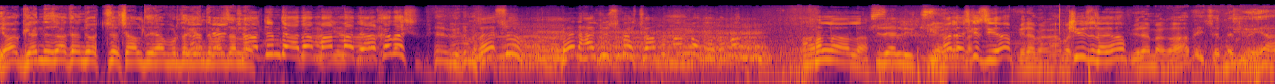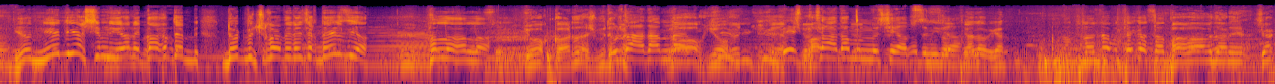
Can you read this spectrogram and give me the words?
Ya kendi zaten 400'e çaldı ya burada kendi ben pazarlar. çaldım da adam almadı arkadaş. Resul ben Hacı Yusuf'a çaldım almadı adam. Allah Allah. 350 300. Hala eskisi ya. Veremem abi. 200 lira ya. Veremem abi sen ne diyorsun ya? Ya ne diyor şimdi yani kalkıp da dört buçuk lira verecek değiliz ya. Allah Allah. Yok kardeş veremem. Burada adamlar Yok yok. Beş buçuk adam bunu şey yapsın iyice. Gel abi gel. Satılacak bu tek. Bak abi tane. Çak.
